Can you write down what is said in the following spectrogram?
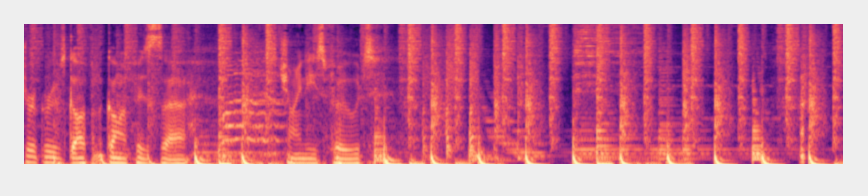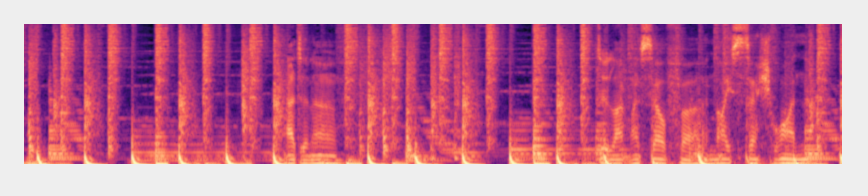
Retro Groove's gone off his uh, Chinese food. I don't know. Do like myself a uh, nice Szechuan.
